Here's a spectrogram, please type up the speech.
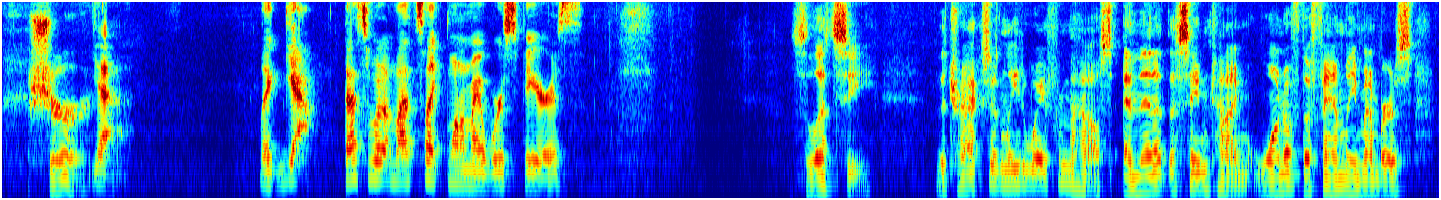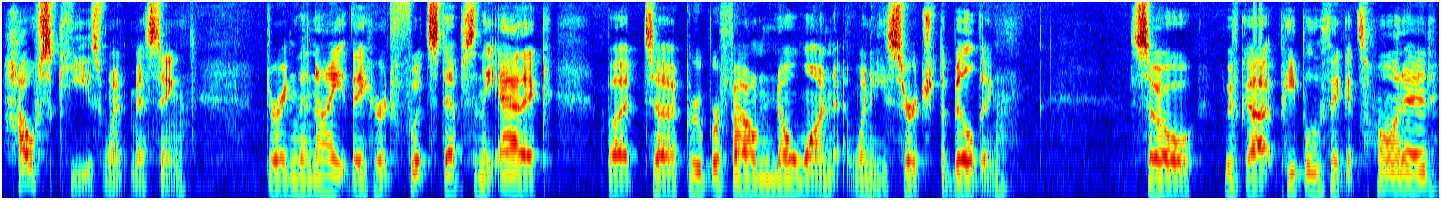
sure, yeah, like yeah, that's what that's like one of my worst fears. So let's see. The tracks didn't lead away from the house, and then at the same time, one of the family members' house keys went missing. During the night, they heard footsteps in the attic, but uh, Gruber found no one when he searched the building. So we've got people who think it's haunted,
